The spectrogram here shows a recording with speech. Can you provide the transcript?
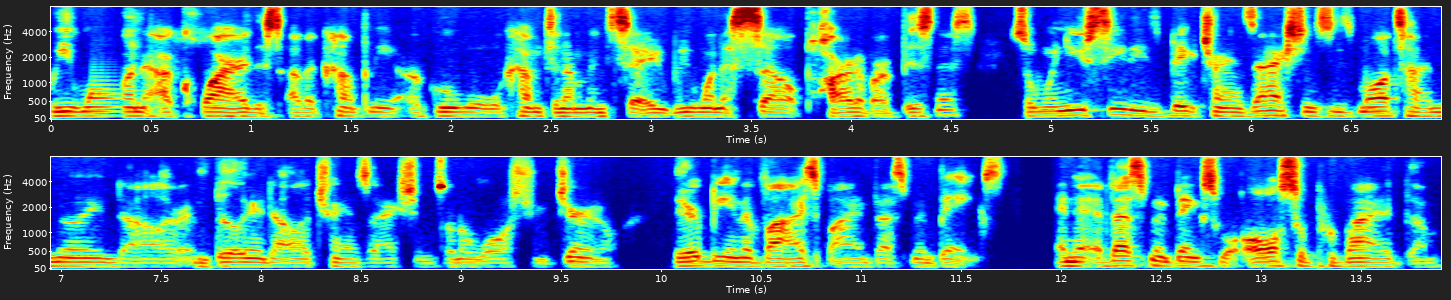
we want to acquire this other company, or Google will come to them and say, we want to sell part of our business. So when you see these big transactions, these multi-million dollar and billion dollar transactions on the Wall Street Journal, they're being advised by investment banks. And the investment banks will also provide them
